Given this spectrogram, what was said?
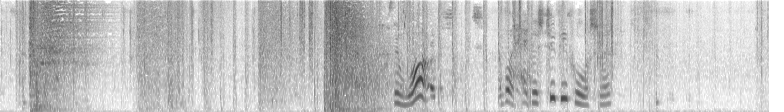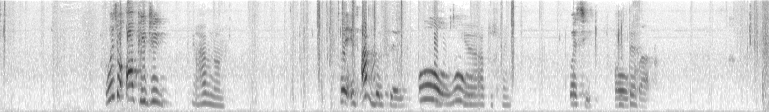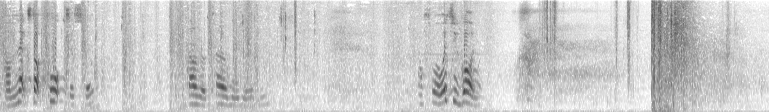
What? I got a head. There's two people, I swear. Where's your RPG? I have none. Wait, is Abdul playing? Oh no. Yeah, Abdul's playing. Where's he? Oh crap. Um, next up, Fortress. though. That was a terrible game. I swear, where's he gone?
